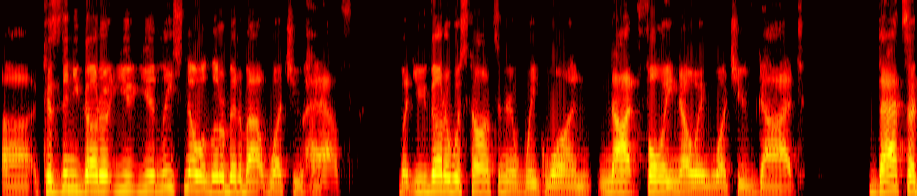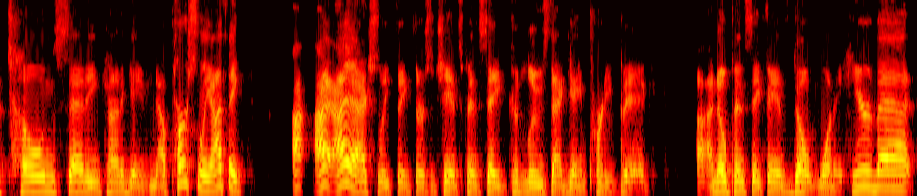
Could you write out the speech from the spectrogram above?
because uh, then you go to you you at least know a little bit about what you have. But you go to Wisconsin in week one, not fully knowing what you've got. That's a tone setting kind of game. Now, personally, I think I, I actually think there's a chance Penn State could lose that game pretty big. I know Penn State fans don't want to hear that,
